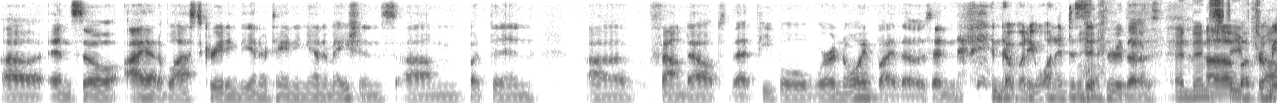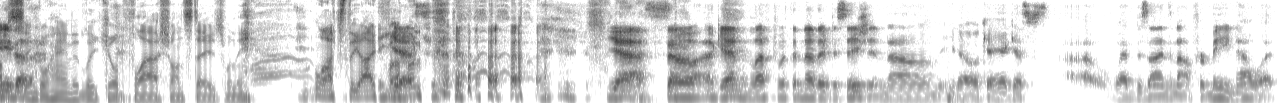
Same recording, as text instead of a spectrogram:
Uh, and so I had a blast creating the entertaining animations, um, but then uh, found out that people were annoyed by those and nobody wanted to sit through those. and then uh, Steve Jobs the, single-handedly killed Flash on stage when he launched the iPhone. Yes. yeah. So again, left with another decision. Um, you know, okay, I guess uh, web design's not for me. Now what?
